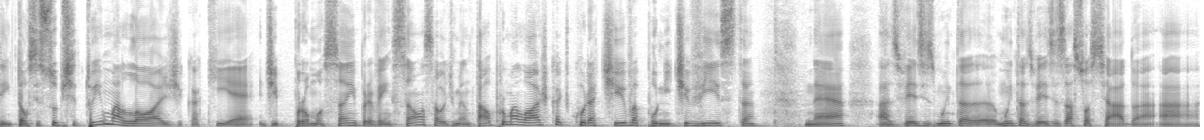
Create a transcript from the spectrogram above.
Então, se substituir uma lógica que é de promoção e prevenção à saúde mental por uma lógica de curativa, punitivista, né? Às vezes, muita, muitas vezes associado a, a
